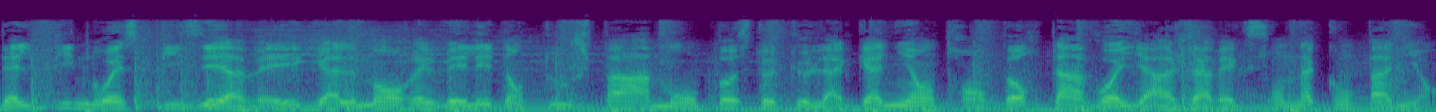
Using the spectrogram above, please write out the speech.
Delphine Westpizé avait également révélé dans Touche pas à mon poste que la gagnante remporte un voyage avec son accompagnant.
